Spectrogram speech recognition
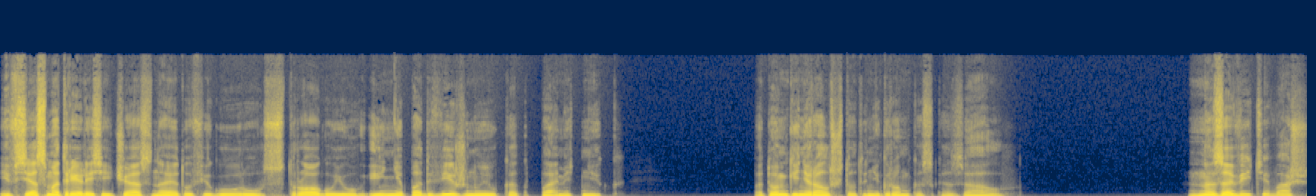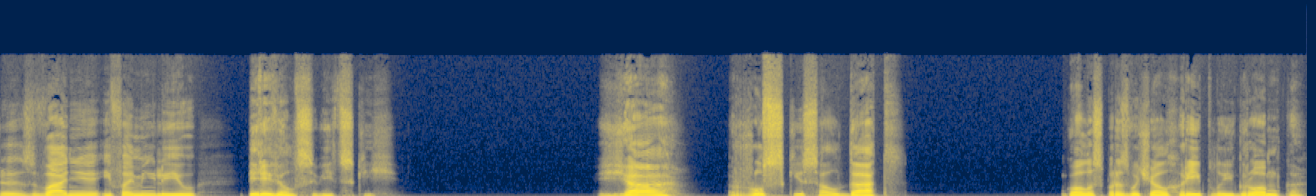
И все смотрели сейчас на эту фигуру, строгую и неподвижную, как памятник. Потом генерал что-то негромко сказал. «Назовите ваше звание и фамилию», — перевел Свицкий. «Я русский солдат». Голос прозвучал хрипло и громко,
